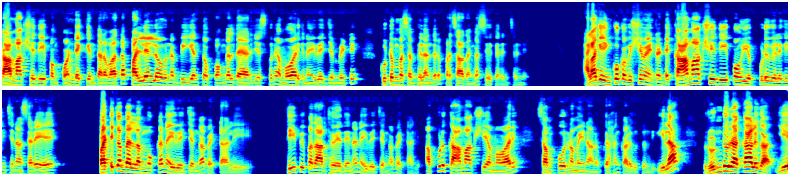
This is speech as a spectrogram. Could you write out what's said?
కామాక్షి దీపం కొండెక్కిన తర్వాత పళ్ళెంలో ఉన్న బియ్యంతో పొంగల్ తయారు చేసుకుని అమ్మవారికి నైవేద్యం పెట్టి కుటుంబ సభ్యులందరూ ప్రసాదంగా స్వీకరించండి. అలాగే ఇంకొక విషయం ఏంటంటే కామాక్షి దీపం ఎప్పుడు వెలిగించినా సరే పటిక బెల్లం ముక్క నైవేద్యంగా పెట్టాలి. తీపి పదార్థం ఏదైనా నైవేద్యంగా పెట్టాలి. అప్పుడు కామాక్షి అమ్మవారి సంపూర్ణమైన అనుగ్రహం కలుగుతుంది. ఇలా రెండు రకాలుగా ఏ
